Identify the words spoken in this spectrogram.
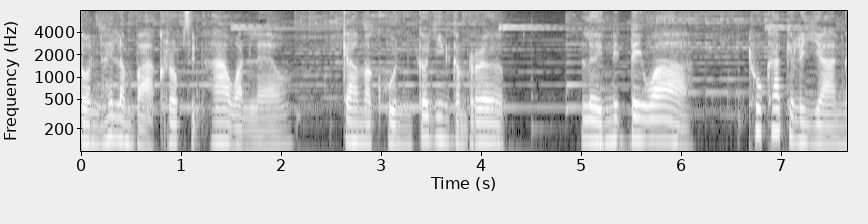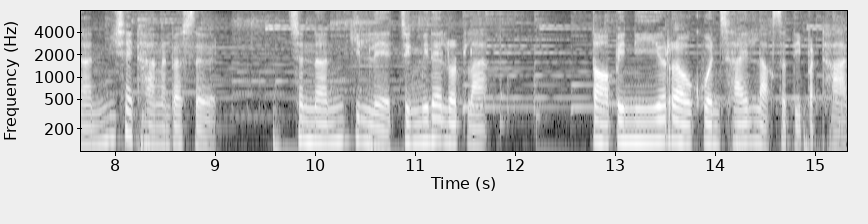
ตนให้ลำบากครบ 15 วันแล้ว กามคุณก็ยิ่งกำเริบ เลยนึกได้ว่า ทุกขกิริยานั้นไม่ใช่ทางอันประเสริฐ ฉะนั้นกิเลสจึงไม่ได้ลดละ ต่อไปนี้เราควรใช้หลักสติปัฏฐาน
